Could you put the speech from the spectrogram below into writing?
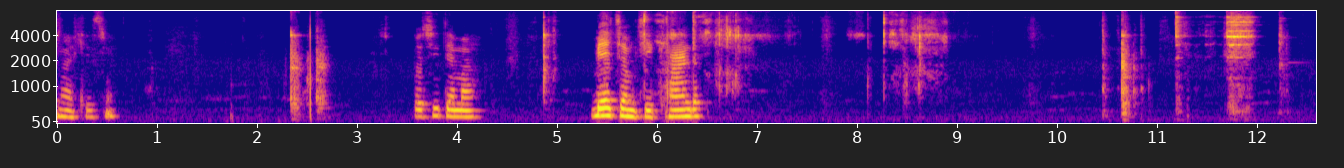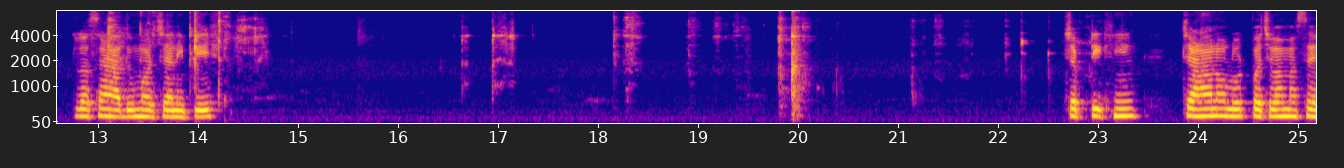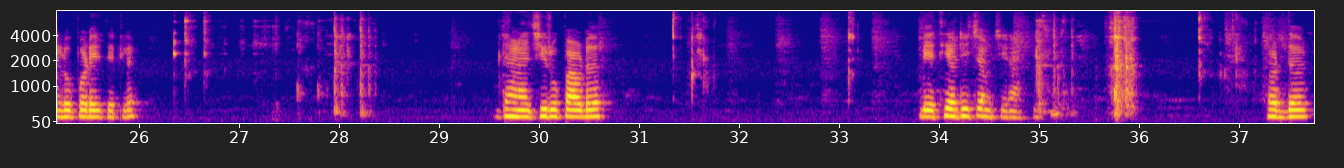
નાખીશું પછી તેમાં બે ચમચી ખાંડ. લસણ, આદુ, મરચાંની પેસ્ટ. ચપટી ખીંગ. ચણાનો લોટ પચવામાં સહેલો પડે એટલે ધાણા જીરું પાવડર. બેથી અઢી ચમચી નાખીશું. હળદર.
